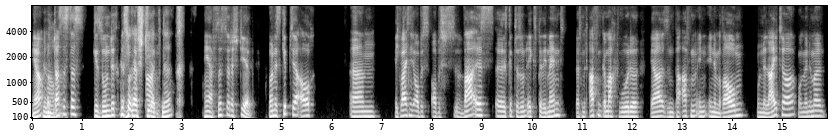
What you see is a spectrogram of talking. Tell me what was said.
Ja, Genau. und das ist das gesunde Friss oder Hinterfragen. stirb, ne? Ja, friss oder stirb. Und es gibt ja auch, ähm, ich weiß nicht, ob es, ob es wahr ist, äh, es gibt ja so ein Experiment, das mit Affen gemacht wurde. Ja, es sind ein paar Affen in, in einem Raum und eine Leiter. Und wenn immer ein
